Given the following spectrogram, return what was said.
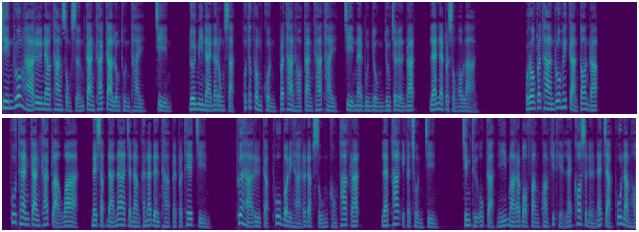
จีนร่วมหารือแนวทางส่งเสริมการค้าการลงทุนไทย จีน โดยมีนายนรงศักดิ์พุทธพรมคนประธานหอการค้าไทย จีนนายบุญยงยงเจริญรัตและนายประสงค์เอาลานรองประธานร่วมให้การต้อนรับ ผู้แทนการค้ากล่าวว่า ในสัปดาห์หน้าจะนำคณะเดินทางไปประเทศจีน เพื่อหารือกับผู้บริหารระดับสูงของภาครัฐ และภาคเอกชนจีน จึงถือโอกาสนี้มารับบฟังความคิดเห็นและข้อเสนอแนะจากผู้นำหอ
